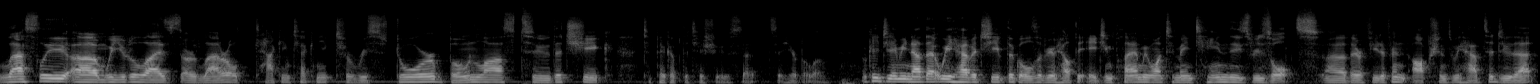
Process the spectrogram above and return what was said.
Lastly, um, we utilized our lateral tacking technique to restore bone loss to the cheek to pick up the tissues that sit here below. Okay, Jamie, now that we have achieved the goals of your healthy aging plan, we want to maintain these results. Uh, there are a few different options we have to do that.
